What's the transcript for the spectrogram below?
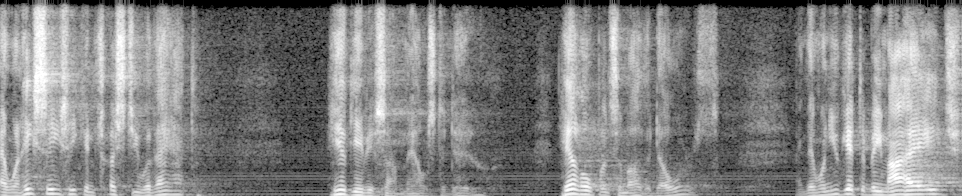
And when He sees He can trust you with that, He'll give you something else to do. He'll open some other doors. And then when you get to be my age,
